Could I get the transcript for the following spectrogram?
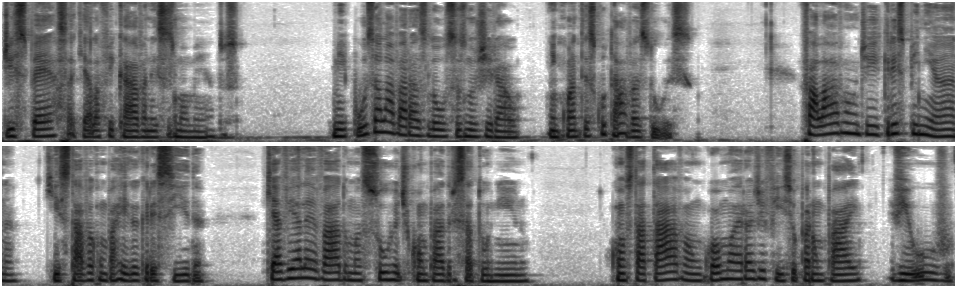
dispersa que ela ficava nesses momentos. Me pus a lavar as louças no giral, enquanto escutava as duas. Falavam de Crispiniana, que estava com barriga crescida, que havia levado uma surra de compadre Saturnino. Constatavam como era difícil para um pai, viúvo,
